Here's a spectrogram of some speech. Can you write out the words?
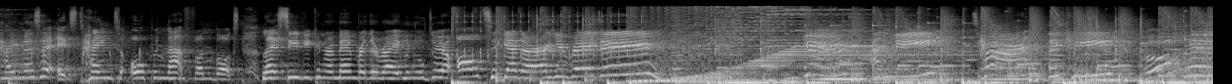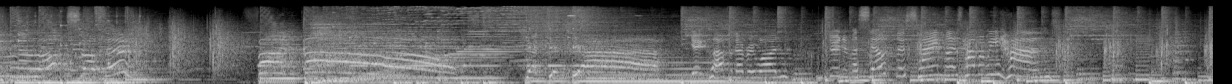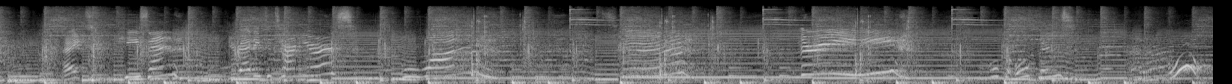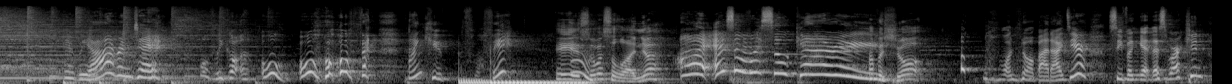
time is it? It's time to open that fun box. Let's see if you can remember the rhyme and we'll do it all together. Are you ready? You and me turn the key, open the locks of the fun box. Ja, ja, ja. Get clapping, everyone. I'm doing it myself this time. Let's have a wee hand. And uh, what have we got? Oh, oh, th- thank you, Fluffy. Hey, it's a whistle on you. Oh, it is a whistle, Gary. Have a shot. Well, not a bad idea. See if I can get this working.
